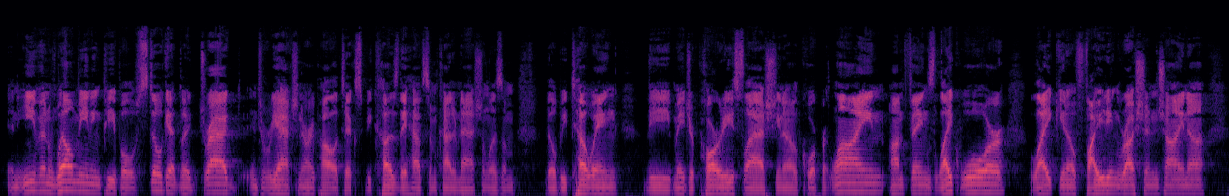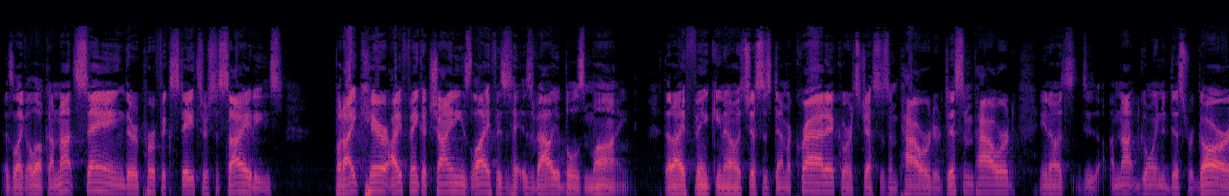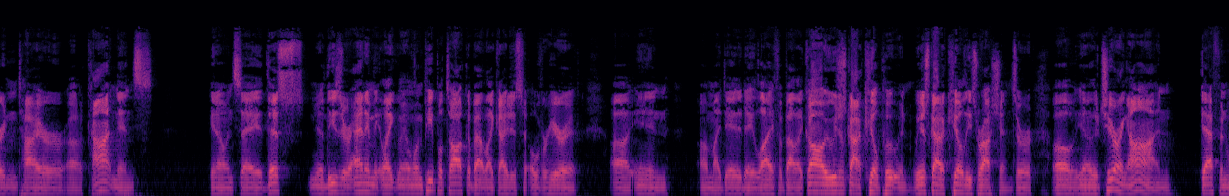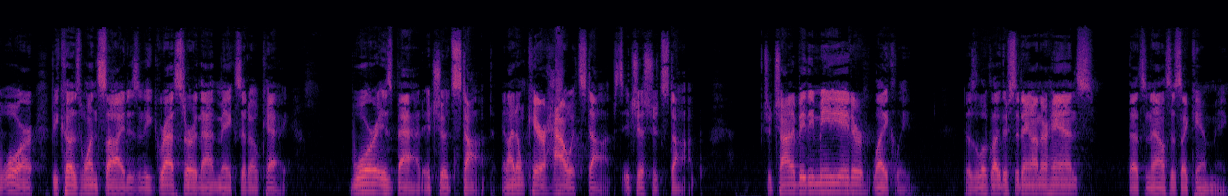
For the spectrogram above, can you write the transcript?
And even well meaning people still get like dragged into reactionary politics because they have some kind of nationalism. They'll be toeing the major party slash, you know, corporate line on things like war, like, you know, fighting Russia and China. It's like, look, I'm not saying they're perfect states or societies but I care. I think a Chinese life is as valuable as mine. That I think you know it's just as democratic or it's just as empowered or disempowered. You know, it's I'm not going to disregard entire uh, continents. You know, and say this. You know, these are enemy. Like when people talk about like I just overhear it uh, in uh, my day to day life about like, oh, we just got to kill Putin. We just got to kill these Russians, or oh, you know, they're cheering on death in war because one side is an aggressor and that makes it okay. War is bad. It should stop. And I don't care how it stops. It just should stop. Should China be the mediator? Likely. Does it look like they're sitting on their hands? That's analysis I can't make.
